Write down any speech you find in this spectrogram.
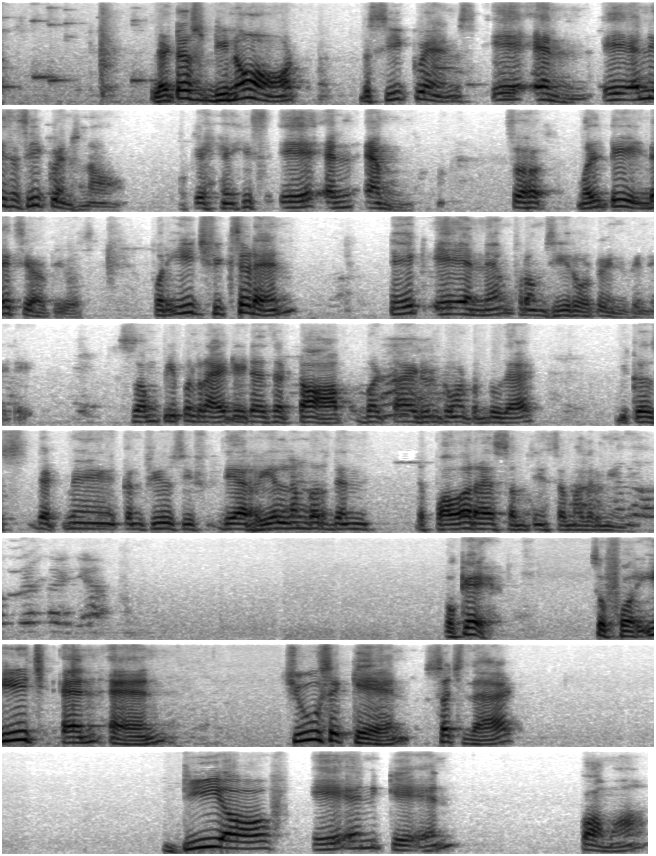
Let us denote the sequence AN. AN is a sequence now. Okay, it's ANM. So multi-index you have to use. For each fixed n, take a and m from 0 to infinity. Some people write it as a top, but I don't want to do that because that may confuse if they are real numbers, then the power has something, some other meaning. Okay. So for each n n, choose a kn such that d of a n k n comma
